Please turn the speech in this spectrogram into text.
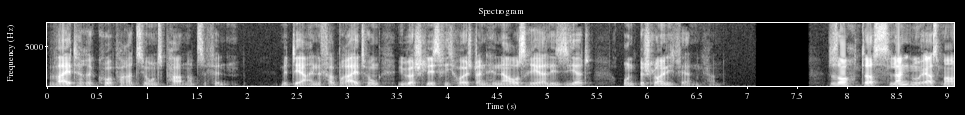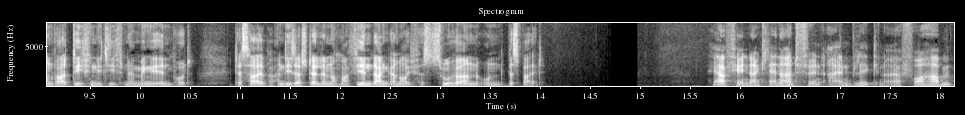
weitere Kooperationspartner zu finden, mit der eine Verbreitung über Schleswig-Holstein hinaus realisiert und beschleunigt werden kann. So, das langt nur erstmal und war definitiv eine Menge Input. Deshalb an dieser Stelle nochmal vielen Dank an euch fürs Zuhören und bis bald. Ja, vielen Dank, Lennart, für den Einblick in euer Vorhaben.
